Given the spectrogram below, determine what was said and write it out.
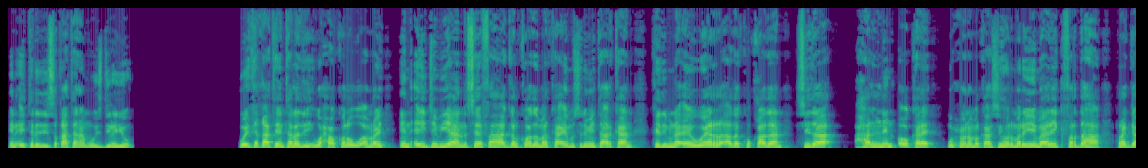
in ay taladiisa qaataan ama uu isdilayo. Way ka qaateen taladii waxaa kaloo uu amray in ay jebiyaan seefaha galkooda marka ay muslimiinta arkaan kadibna ay weerar adag ku qaadaan. Sida hal nin oo kale wuxuuna markaasi hormariyey maalik fardaha ragga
